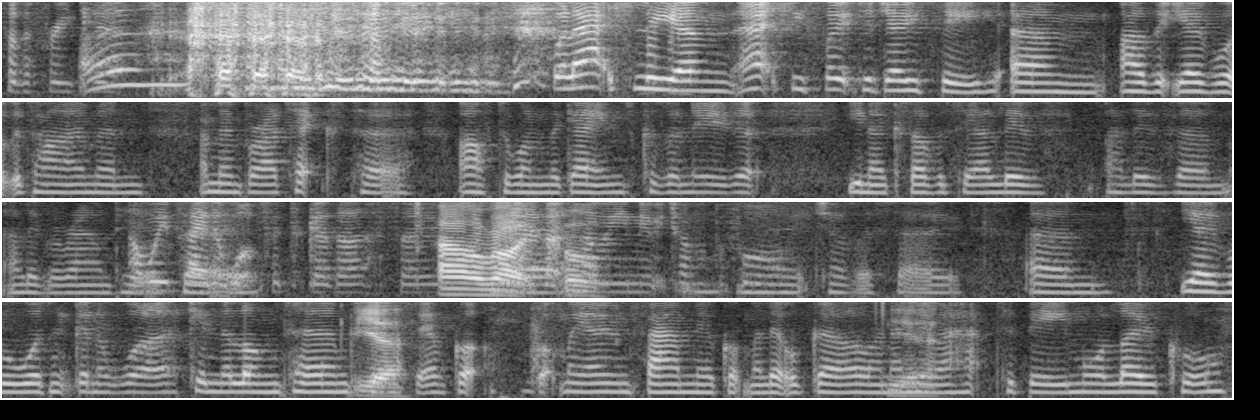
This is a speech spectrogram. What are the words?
For the free kick. Um, well, actually, um, I actually spoke to Josie. Um, I was at Yeovil at the time, and I remember I texted her after one of the games because I knew that, you know, because obviously I live, I live, um, I live around here. and we played so at Watford together. So Oh, right, yeah, that's cool. how we knew each other we before. know each other. So um, Yeovil wasn't going to work in the long term because Yeah. obviously I've got got my own family, I've got my little girl, and I Yeah. knew I had to be more local.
